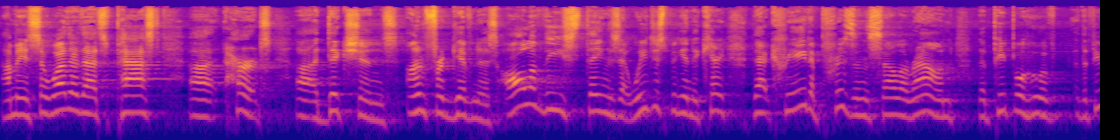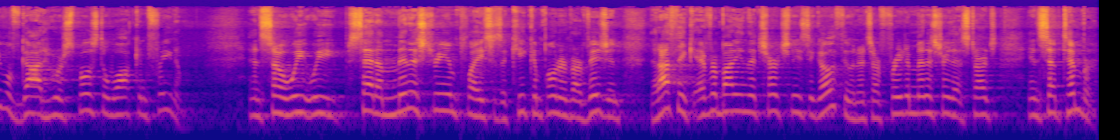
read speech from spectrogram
I mean, so whether that's past uh, hurts, uh, addictions, unforgiveness, all of these things that we just begin to carry that create a prison cell around the people who have, the people of God who are supposed to walk in freedom. And so we, we set a ministry in place as a key component of our vision that I think everybody in the church needs to go through. And it's our freedom ministry that starts in September.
